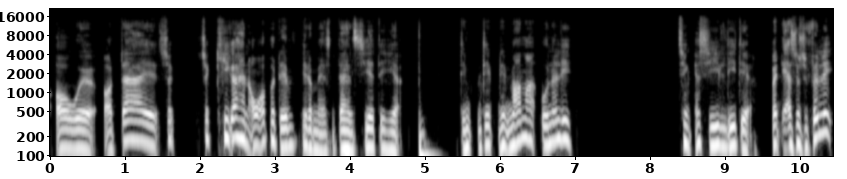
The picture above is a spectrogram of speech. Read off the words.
Og, øh, og der, øh, så, så kigger han over på dem, Peter Madsen, da han siger det her. Det, det, det er en meget, meget underlig ting at sige lige der. Men altså selvfølgelig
